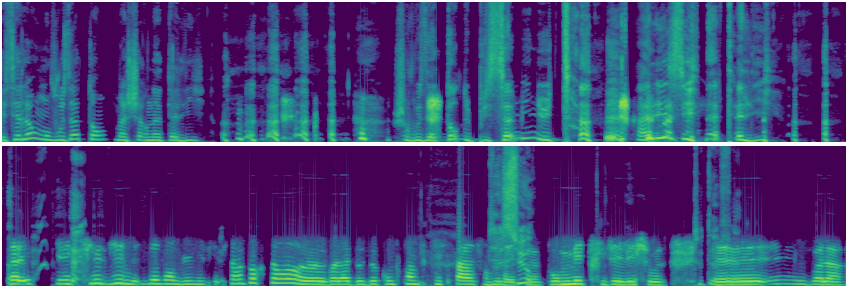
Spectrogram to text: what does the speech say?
Et c'est là où on vous attend, ma chère Nathalie. Je vous attends depuis cinq minutes. Allez-y, Nathalie. Euh, Claudine, c'est important euh, voilà, de, de comprendre ce qui se passe en Bien fait, sûr. euh, pour maîtriser les choses. Tout à fait. Euh, voilà.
